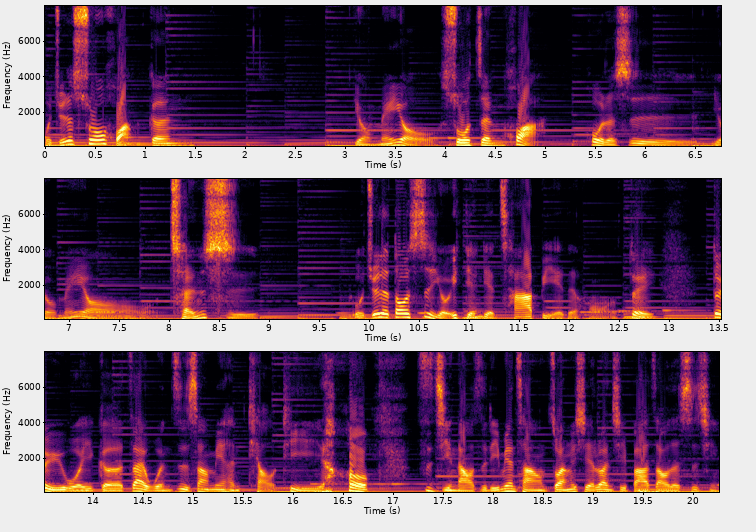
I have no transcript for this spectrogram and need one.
我觉得说谎跟有没有说真话，或者是有没有诚实，我觉得都是有一点点差别的哦。对。对于我一个在文字上面很挑剔，然后自己脑子里面常常装一些乱七八糟的事情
